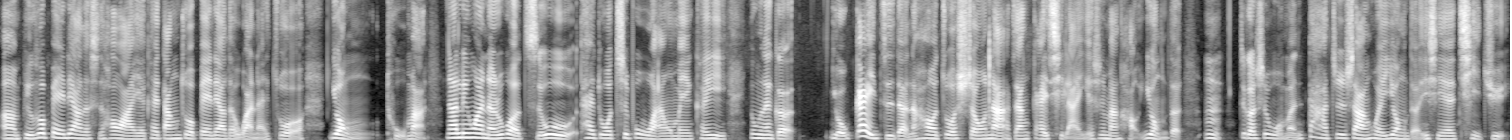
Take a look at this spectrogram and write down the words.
嗯，比如说备料的时候啊，也可以当做备料的碗来做用途嘛。那另外呢，如果食物太多吃不完，我们也可以用那个。有盖子的，然后做收纳，这样盖起来也是蛮好用的。嗯，这个是我们大致上会用的一些器具。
